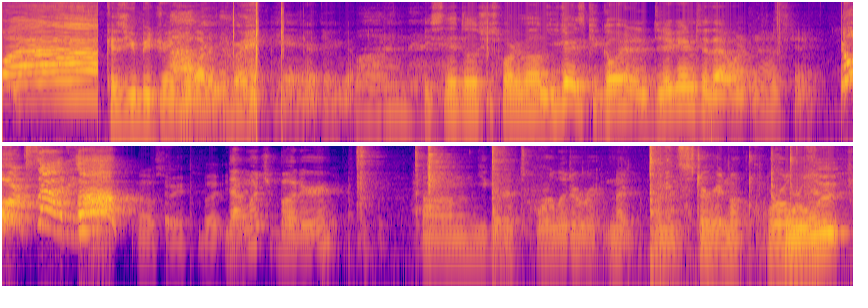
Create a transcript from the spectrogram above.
Cause you be drinking watermelon. Right here. there you go. Watermelon. You see that delicious watermelon? You guys could go ahead and dig into that one. No, I'm just kidding. Dork sided! Oh, sorry, but That much butter. Um, you gotta twirl it around. Not, I mean, stir it, not twirl, it. It.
